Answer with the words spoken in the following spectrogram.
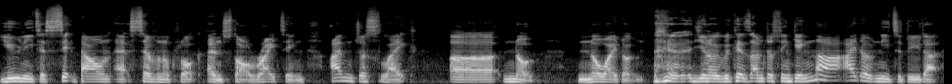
you need to sit down at seven o'clock and start writing. I'm just like, uh, no, no, I don't. you know, because I'm just thinking, nah, I don't need to do that.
